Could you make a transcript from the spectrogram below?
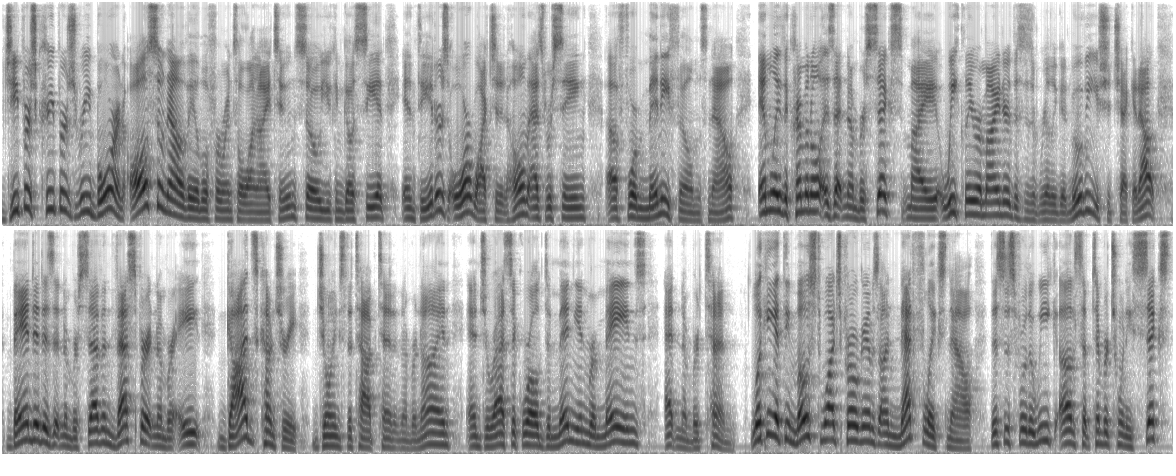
Jeepers Creepers Reborn, also now available for rental on iTunes, so you can go see it in theaters or watch it at home, as we're seeing uh, for many films now. Emily the Criminal is at number six. My weekly reminder this is a really good movie. You should check it out. Bandit is at number seven. Vesper at number eight. God's Country joins the top 10 at number nine. And Jurassic World Dominion remains at number 10. Looking at the most watched programs on Netflix now, this is for the week of September 26th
